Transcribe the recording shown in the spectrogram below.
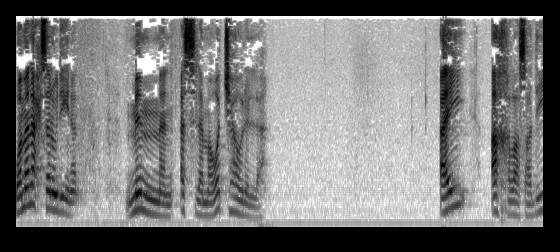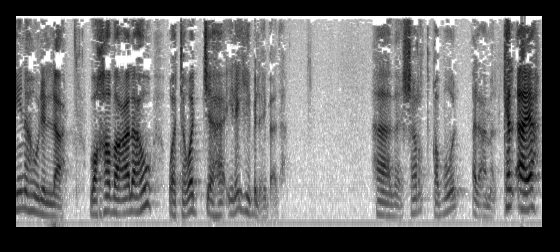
ومن أحسن دينا؟ ممن أسلم وجهه لله. أي أخلص دينه لله وخضع له وتوجه إليه بالعبادة. هذا شرط قبول العمل. كالآية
